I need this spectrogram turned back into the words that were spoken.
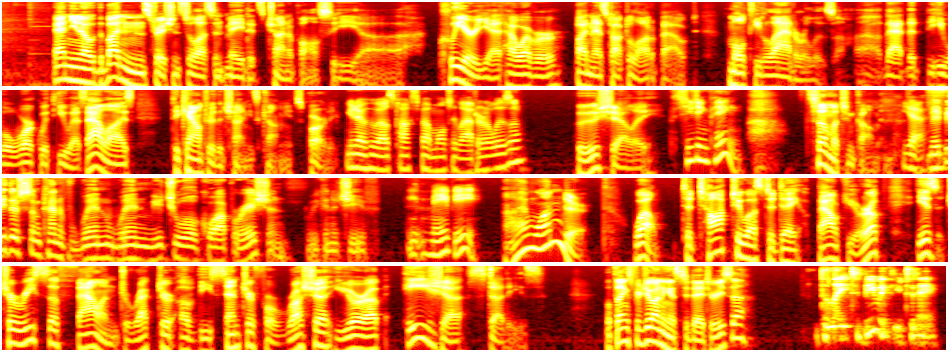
And you know, the Biden administration still hasn't made its China policy uh, clear yet. However, Biden has talked a lot about multilateralism, uh, that, that he will work with U.S. allies to counter the Chinese Communist Party. You know who else talks about multilateralism? Who's Shelley? Xi Jinping. So much in common. Yes. Maybe there's some kind of win win mutual cooperation we can achieve. Maybe. I wonder. Well, to talk to us today about Europe is Theresa Fallon, director of the Center for Russia, Europe, Asia Studies. Well, thanks for joining us today, Theresa. Delight to be with you today.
